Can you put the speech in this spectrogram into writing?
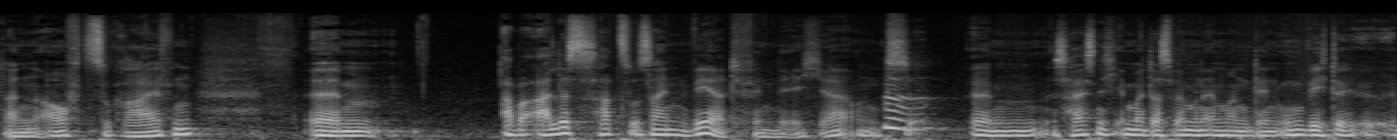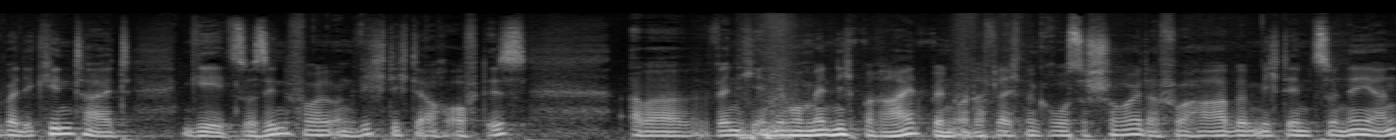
dann aufzugreifen. Ähm, aber alles hat so seinen Wert, finde ich. Ja? Und hm. ähm, es heißt nicht immer, dass wenn man immer den Umweg über die Kindheit geht, so sinnvoll und wichtig der auch oft ist, aber wenn ich in dem Moment nicht bereit bin oder vielleicht eine große Scheu davor habe, mich dem zu nähern,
